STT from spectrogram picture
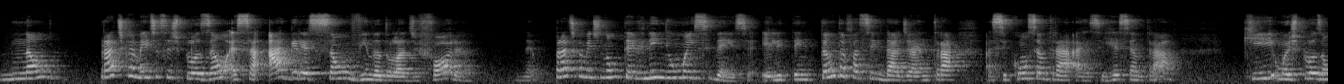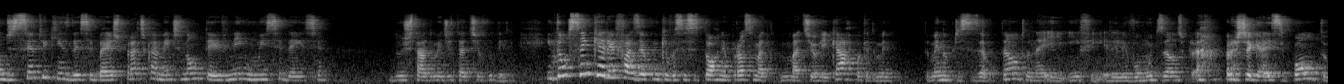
não praticamente essa explosão, essa agressão vinda do lado de fora, né, praticamente não teve nenhuma incidência. Ele tem tanta facilidade a entrar, a se concentrar, a se recentrar, que uma explosão de 115 decibéis praticamente não teve nenhuma incidência no estado meditativo dele. Então, sem querer fazer com que você se torne próximo a Mathieu Ricard, porque também, também não precisa tanto, né? E, enfim, ele levou muitos anos para chegar a esse ponto.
